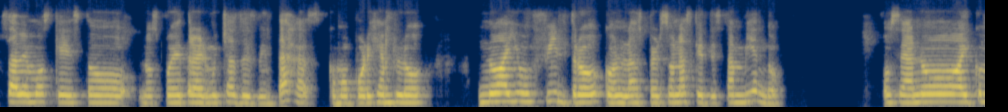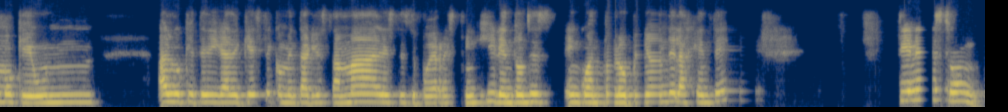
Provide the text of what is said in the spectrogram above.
sabemos que esto nos puede traer muchas desventajas, como por ejemplo, no hay un filtro con las personas que te están viendo. O sea, no hay como que un, algo que te diga de que este comentario está mal, este se puede restringir. Entonces, en cuanto a la opinión de la gente, tienes un,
